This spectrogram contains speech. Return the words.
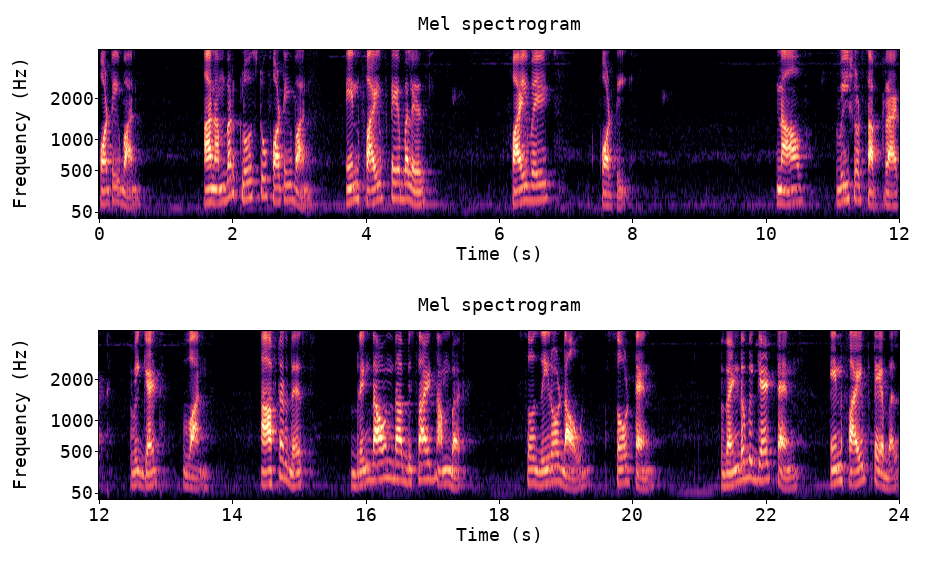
41. A number close to 41 in 5 table is 5 8s 40. Now we should subtract, we get 1. After this, bring down the beside number. So 0 down, so 10. When do we get 10? In 5 table,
